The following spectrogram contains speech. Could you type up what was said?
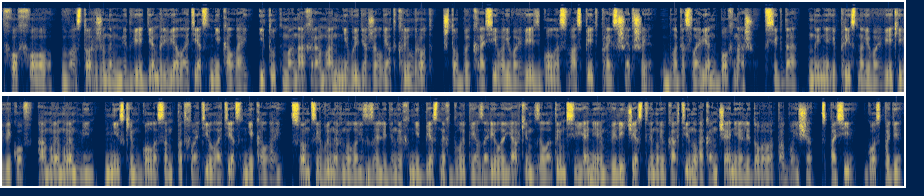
хо-хо, восторженным медведем ревел отец Николай. И тут монах Роман не выдержал и открыл рот, чтобы красиво его весь голос воспеть происшедшее. Благословен Бог наш, всегда, ныне и присно и во веки веков. Амэмэмминь, низким голосом подхватил отец Николай. Солнце вынырнуло из-за ледяных небесных глыб и озарило ярким золотым сиянием величественную картину окончания ледового побоища. Спаси, Господи,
